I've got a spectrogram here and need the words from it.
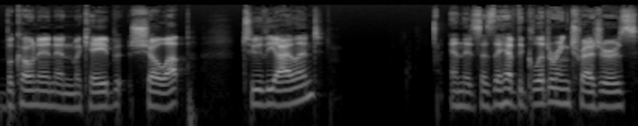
Bokonon and McCabe show up to the island, and it says they have the glittering treasures,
